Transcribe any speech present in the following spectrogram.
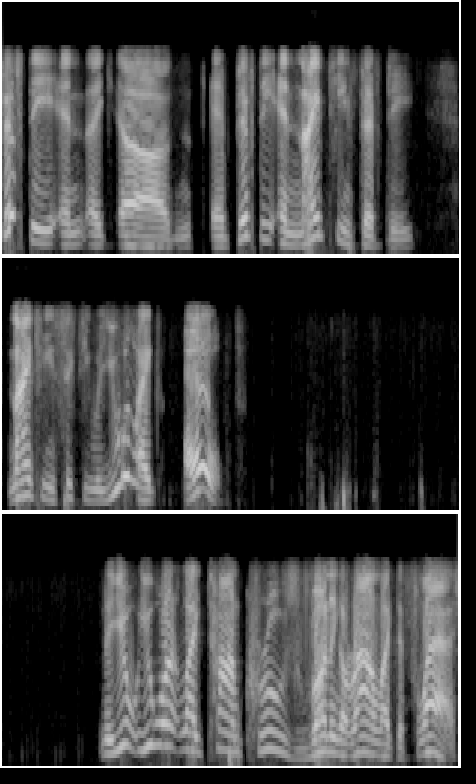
fifty and like uh, and fifty in 1950, 1960, where you were like old. Now, you you weren't like Tom Cruise running around like the Flash.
